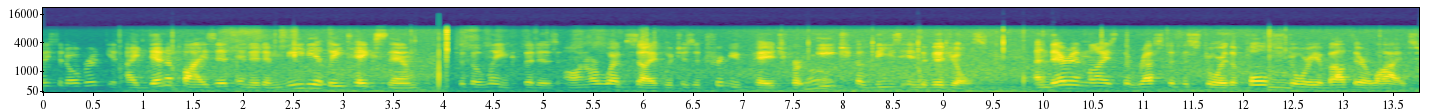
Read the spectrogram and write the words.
place it over it, it identifies it, and it immediately takes them to the link that is on our website, which is a tribute page for oh. each of these individuals. And therein lies the rest of the story, the full hmm. story about their lives.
